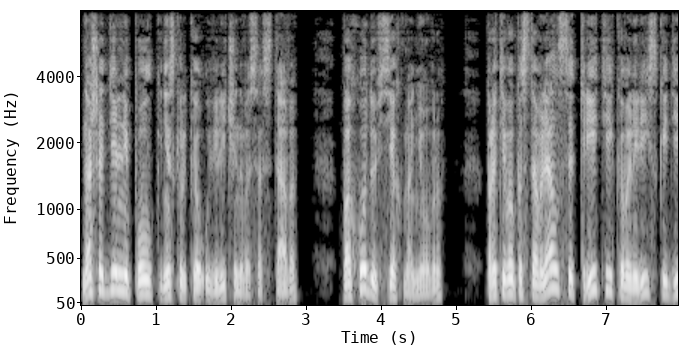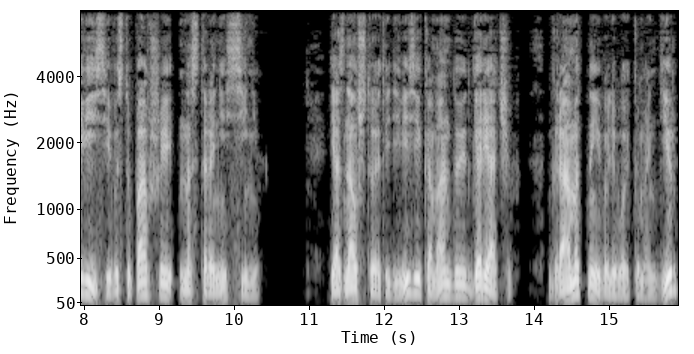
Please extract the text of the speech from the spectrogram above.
Наш отдельный полк несколько увеличенного состава по ходу всех маневров противопоставлялся третьей кавалерийской дивизии, выступавшей на стороне синих. Я знал, что этой дивизией командует Горячев, грамотный и волевой командир,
